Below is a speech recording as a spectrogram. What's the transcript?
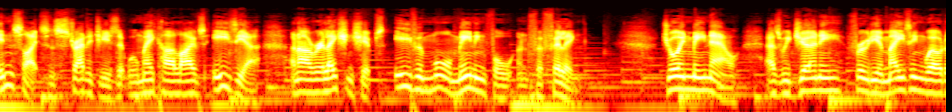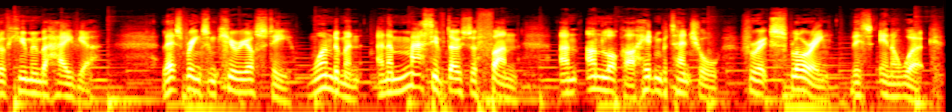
insights, and strategies that will make our lives easier and our relationships even more meaningful and fulfilling. Join me now as we journey through the amazing world of human behavior. Let's bring some curiosity, wonderment, and a massive dose of fun and unlock our hidden potential through exploring this inner work.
